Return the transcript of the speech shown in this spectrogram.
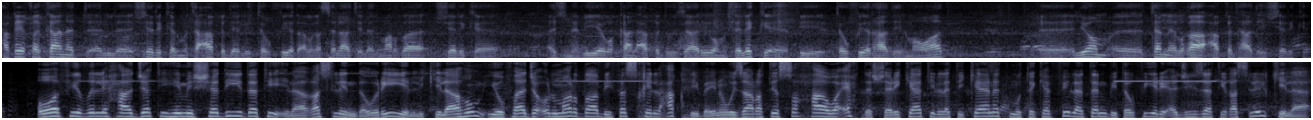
حقيقة كانت الشركة المتعاقدة لتوفير الغسلات إلى المرضى شركة أجنبية وكان عقد وزاري ومتلك في توفير هذه المواد. اليوم تم إلغاء عقد هذه الشركة. وفي ظل حاجتهم الشديدة إلى غسل دوري لكلاهم يفاجأ المرضى بفسخ العقد بين وزارة الصحة وإحدى الشركات التي كانت متكفلة بتوفير أجهزة غسل الكلى.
